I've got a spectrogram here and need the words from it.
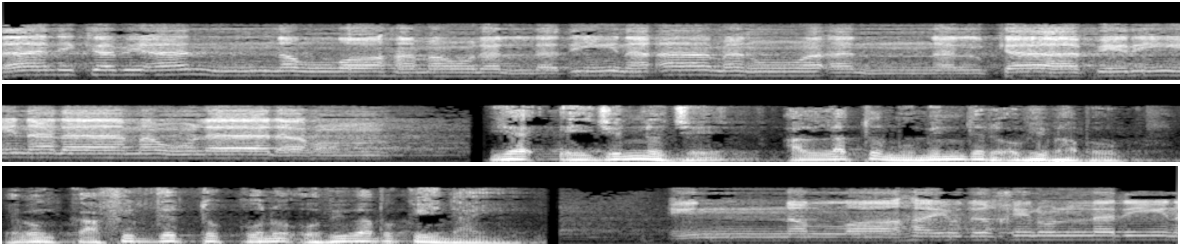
ذلك بأن الله مولى الذين آمنوا وأن الكافرين لا مولى لهم ইহা এই জন্য যে আল্লাহ তো মুমিনদের অভিভাবক এবং কাফিরদের তো কোনো অভিভাবকই নাই إن الله يدخل الذين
